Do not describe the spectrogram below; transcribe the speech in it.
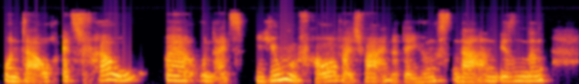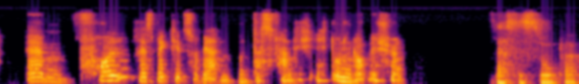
Und da auch als Frau äh, und als junge Frau, weil ich war einer der jüngsten da Anwesenden, ähm, voll respektiert zu werden. Und das fand ich echt unglaublich schön. Das ist super.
